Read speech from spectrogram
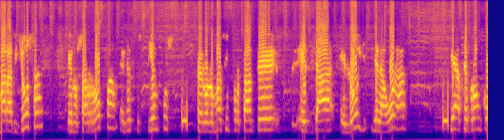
maravillosa, que nos arropa en estos tiempos, pero lo más importante es ya el hoy y el ahora, qué hace Bronco,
